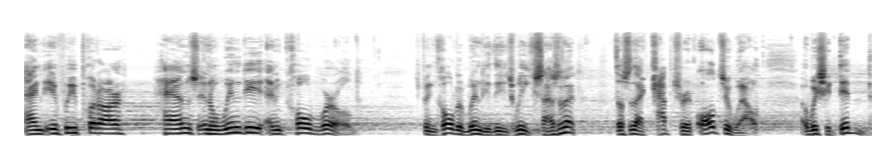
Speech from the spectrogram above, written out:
And if we put our hands in a windy and cold world, it's been cold and windy these weeks, hasn't it? Doesn't that capture it all too well? I wish it didn't.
